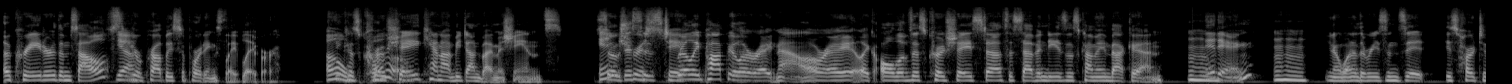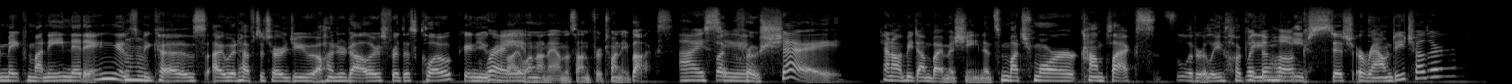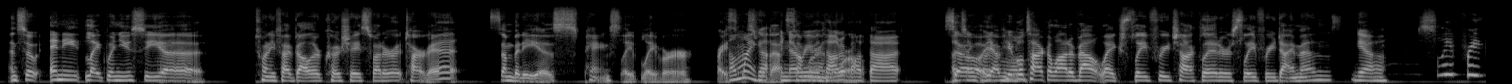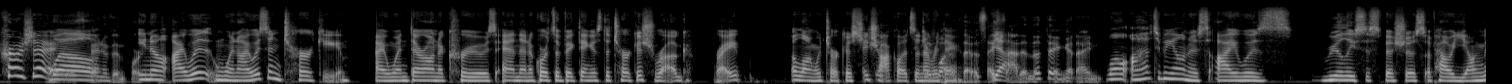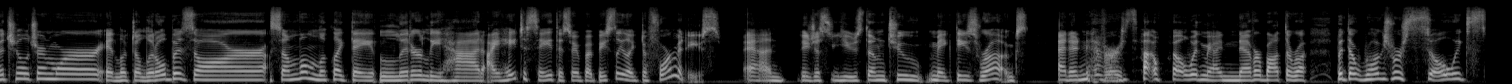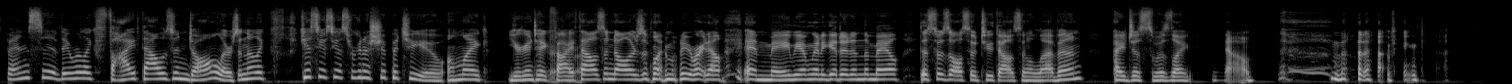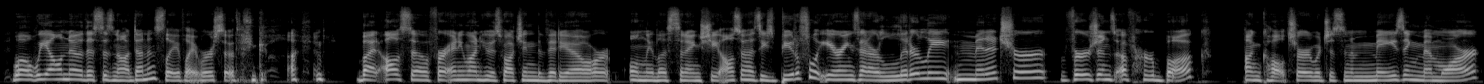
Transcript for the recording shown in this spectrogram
a creator themselves, Yeah. you're probably supporting slave labor Oh, because crochet cannot be done by machines. So this is really popular right now, right? Like all of this crochet stuff, the 70s is coming back in. Mhm. knitting. Mhm. You know, one of the reasons it is hard to make money knitting is Mhm. because I would have to charge you $100 for this cloak and you can buy one on Amazon for 20 bucks. I see. But crochet cannot be done by machine. It's much more complex. It's literally hooking hook. each stitch around each other. And so any like when you see a $25 crochet sweater at Target, somebody is paying slave labor prices. oh my god, I never even thought about that. So That's yeah, people talk a lot about like slave free chocolate or slave free diamonds. Yeah. Slave free crochet Well, kind of important. You know, I was when I was in Turkey, I went there on a cruise, and then of course the big thing is the Turkish rug, right? Along with Turkish I did- chocolates I and did everything. One of those. I Yeah. sat in the thing and I Well, I have to be honest, I was really suspicious of how young the children were. It looked a little bizarre. Some of them looked like they literally had, I hate to say it this way, but basically like deformities. And they just used them to make these rugs. And it never sat well with me. I never bought the rug, but the rugs were so expensive. They were like $5,000. And they're like, yes, yes, yes, we're going to ship it to you. I'm like, you're going to take $5,000 of my money right now. And maybe I'm going to get it in the mail. This was also 2011. I just was like, no, not having that. Well, we all know this is not done in slave labor, so thank God. But also, for anyone who is watching the video or only listening, she also has these beautiful earrings that are literally miniature versions of her book, Uncultured, which is an amazing memoir.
